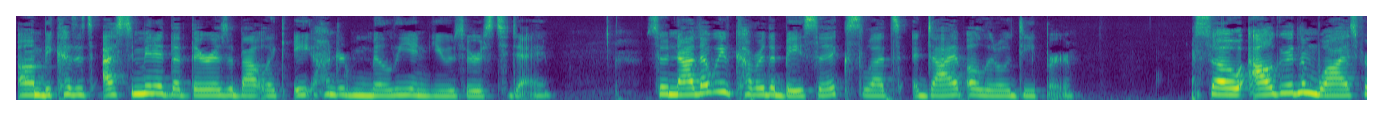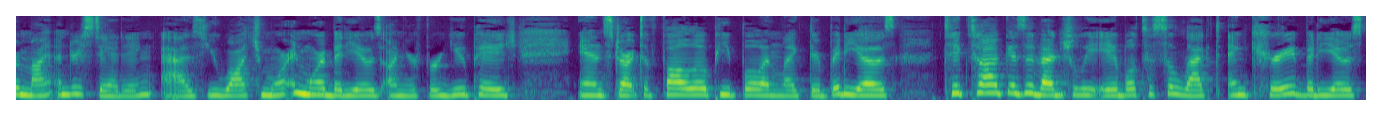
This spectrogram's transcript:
Um, because it's estimated that there is about like 800 million users today. So now that we've covered the basics, let's dive a little deeper. So, algorithm wise, from my understanding, as you watch more and more videos on your For You page and start to follow people and like their videos, TikTok is eventually able to select and curate videos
